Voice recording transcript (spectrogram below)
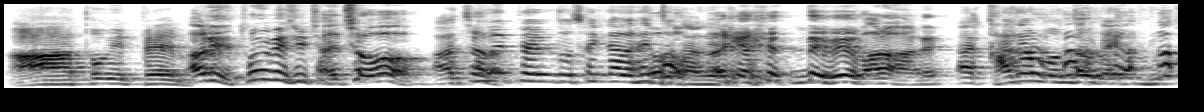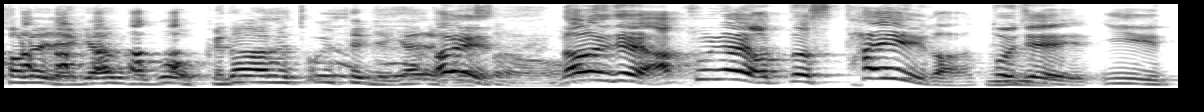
아 토미 팸. 아니 토미 팸 지금 잘 쳐. 아 괜찮아. 토미 팸 도 생각을 했죠 어, 당연히. 아니, 근데 왜 말 안 해? 아, 가장 먼저 레- 루커를 얘기한 거고 그 다음에 토미 팸 얘기하려고 아니 했어요. 나는 이제 아쿠냐의 어떤 스타일과 또 음. 이제 이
